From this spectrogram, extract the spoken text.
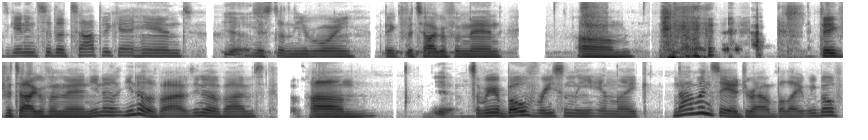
let's get into the topic at hand, Yes. Mr. Leroy, big photographer man. Um, big photographer man. You know, you know the vibes. You know the vibes. Um, Yeah. so we were both recently in like, not I wouldn't say a drought, but like we both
